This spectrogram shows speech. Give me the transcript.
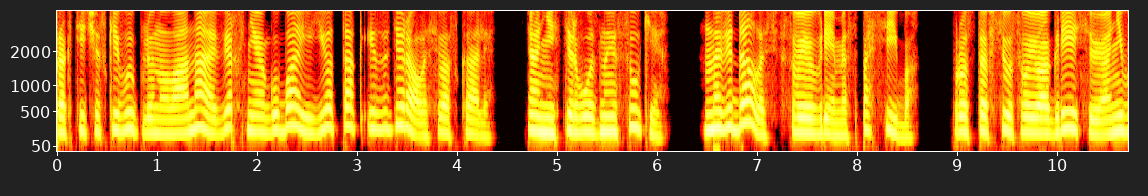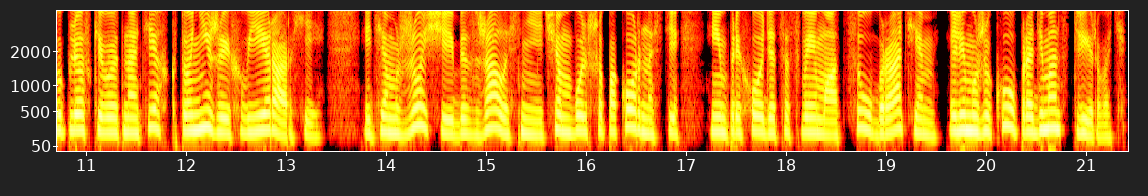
Практически выплюнула она, верхняя губа ее так и задиралась в оскале. Они стервозные суки. Навидалась в свое время, спасибо. Просто всю свою агрессию они выплескивают на тех, кто ниже их в иерархии, и тем жестче и безжалостнее, чем больше покорности им приходится своему отцу, братьям или мужику продемонстрировать.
